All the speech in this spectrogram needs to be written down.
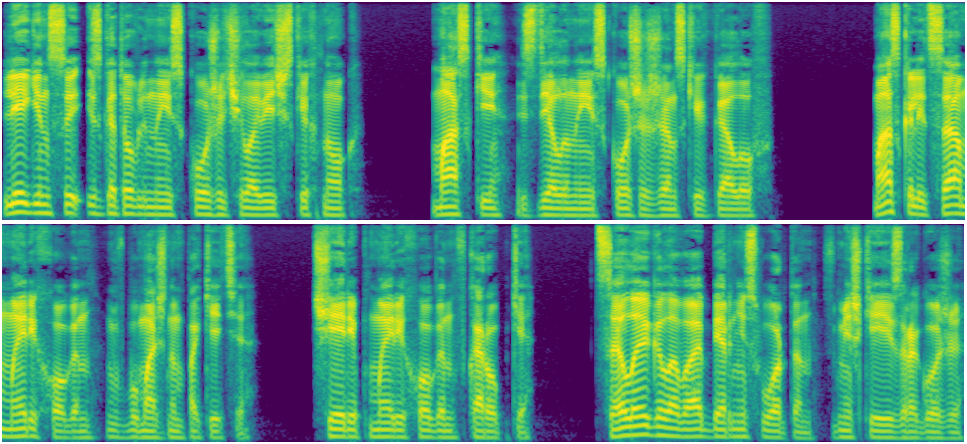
леггинсы, изготовленные из кожи человеческих ног, маски, сделанные из кожи женских голов, маска лица Мэри Хоган в бумажном пакете, череп Мэри Хоган в коробке, целая голова Бернис Уортон в мешке из рогожи,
